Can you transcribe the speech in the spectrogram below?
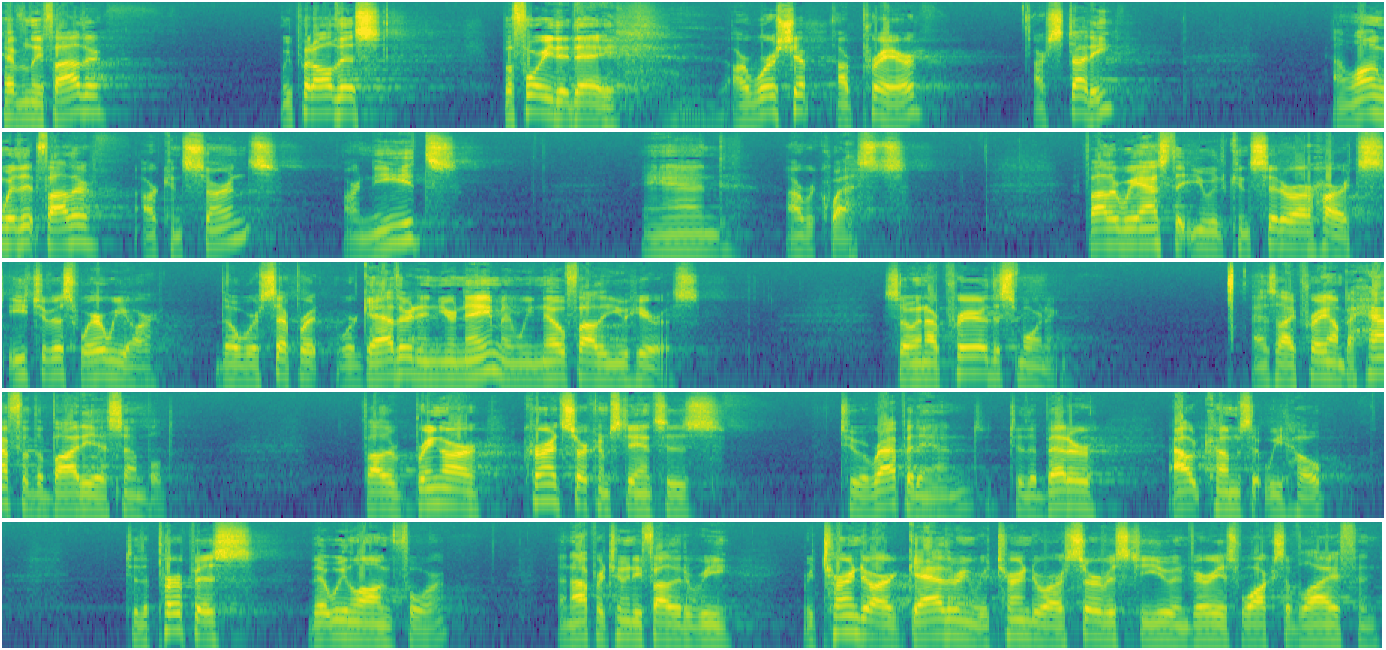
Heavenly Father, we put all this before you today our worship, our prayer, our study, and along with it, Father, our concerns, our needs, and our requests. Father, we ask that you would consider our hearts, each of us where we are. Though we're separate, we're gathered in your name, and we know, Father, you hear us. So, in our prayer this morning, as I pray on behalf of the body assembled, Father, bring our current circumstances to a rapid end, to the better outcomes that we hope, to the purpose that we long for. An opportunity, Father, to re- return to our gathering, return to our service to you in various walks of life, and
